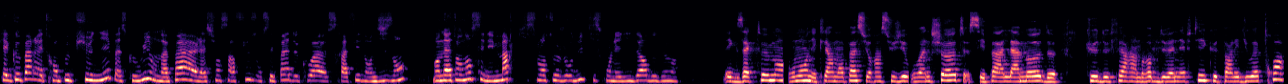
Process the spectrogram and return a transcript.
quelque part être un peu pionnier, parce que oui, on n'a pas la science infuse, on ne sait pas de quoi sera fait dans 10 ans. Mais en attendant, c'est les marques qui se lancent aujourd'hui qui seront les leaders de demain. Exactement. Pour moi, on n'est clairement pas sur un sujet one shot. C'est pas la mode que de faire un drop de NFT, que de parler du Web 3.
